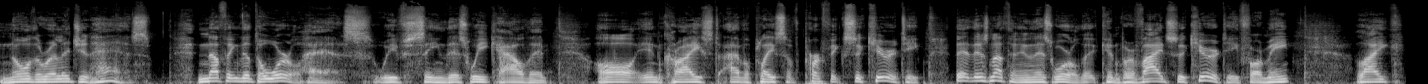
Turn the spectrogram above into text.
no other religion has? Nothing that the world has. We've seen this week how that all in Christ, I have a place of perfect security. There's nothing in this world that can provide security for me like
